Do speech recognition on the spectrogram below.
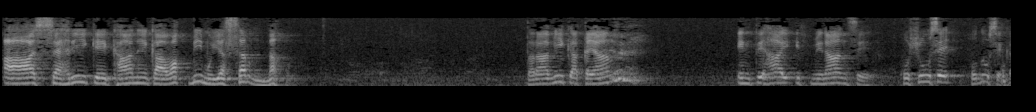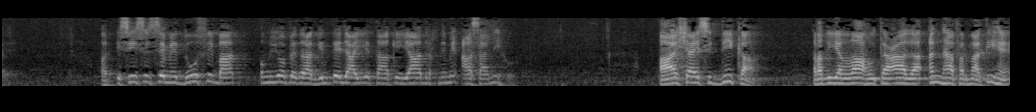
آج شہری کے کھانے کا وقت بھی میسر نہ ہو۔ تراوی کا قیام انتہائی اطمینان سے خوشو سے خدو سے کرے۔ اور اسی سلسلے میں دوسری بات، انگلیوں پہ ذرا گنتے جائیے تاکہ یاد رکھنے میں آسانی ہو۔ عائشہ صدیقہ رضی اللہ تعالی عنہا فرماتی ہیں،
